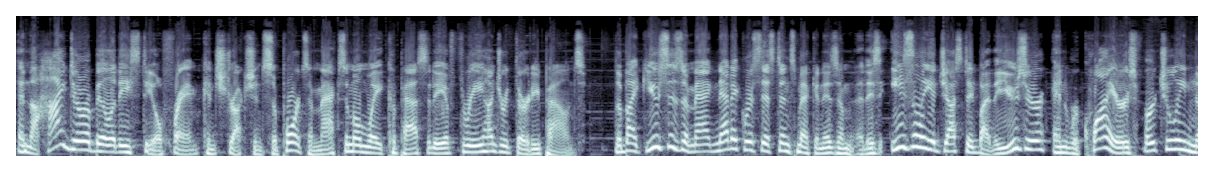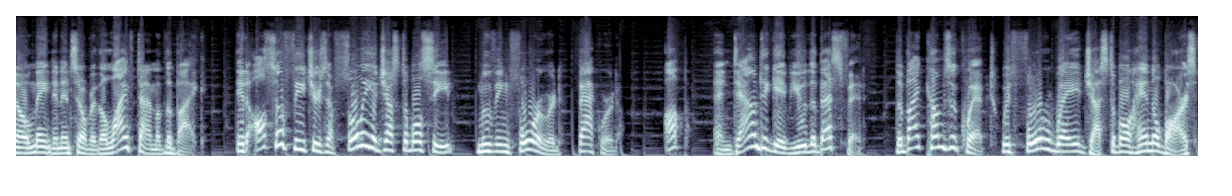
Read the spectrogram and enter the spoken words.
and the high-durability steel frame construction supports a maximum weight capacity of 330 pounds. The bike uses a magnetic resistance mechanism that is easily adjusted by the user and requires virtually no maintenance over the lifetime of the bike. It also features a fully adjustable seat, moving forward, backward, up, and down to give you the best fit. The bike comes equipped with four-way adjustable handlebars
